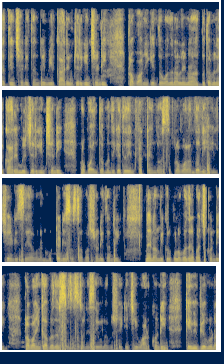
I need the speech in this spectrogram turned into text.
గద్దించండి తండ్రి మీరు కార్యం జరిగించండి. ప్రభానికి ఎంతో వందనాలైనా అద్భుతమైన కార్యం మీరు జరిగించండి. ప్రభా ఎంతో మందికి అయితే ఇన్ఫెక్ట్ అయిందో వస్తే ప్రభా వాళ్ళందరినీ హీల్ చేయండి. సేవ వాళ్ళని ముట్టండి స్వస్థపరచండి తండ్రి. నైనా మీ కృపలో భద్రపరచుకోండి. ప్రభా ఇంకా బ్రదర్స్ సిస్టర్ని సేవలు అభిషేకించి వాడుకోండి. కేవీపీఎంలో ఉన్న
